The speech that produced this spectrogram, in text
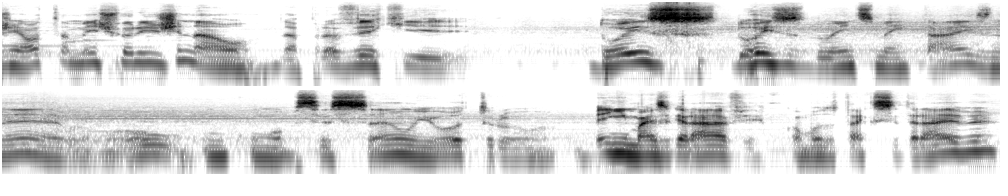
Abordagem altamente original. Dá para ver que dois, dois doentes mentais, né, ou um com obsessão e outro bem mais grave, como o do Taxi Driver,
